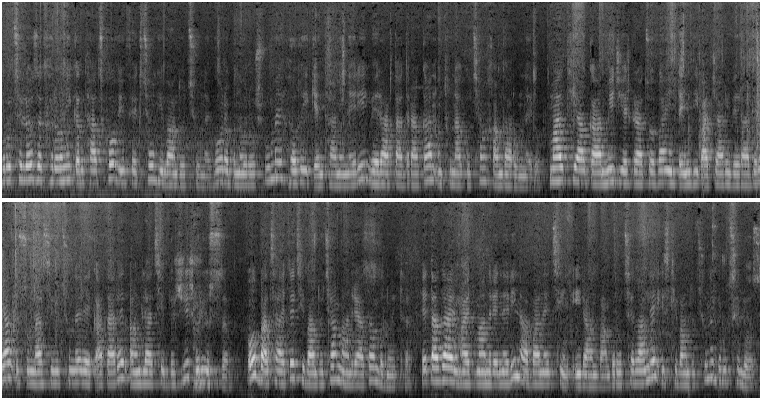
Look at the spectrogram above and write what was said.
Բրուցելոզը քրոնիկ ընթացքով ինֆեկցիոն հիվանդություն է, որը բնորոշվում է հղի կենթանիների վերարտադրական ընդունակության խանգարումներով։ Մալթիական միջերկրածովային տենդի պատճառի վերաբերյալ ուսումնասիրություններ է կատարել անգլիացի բժիշկ Բրյուսը, ով բացահայտեց հիվանդության մանրեական բնույթը։ Հետագայում այդ մանրեներին անվանեցին իր անվան բրուցելաներ, իսկ հիվանդությունը բրուցելոզ։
